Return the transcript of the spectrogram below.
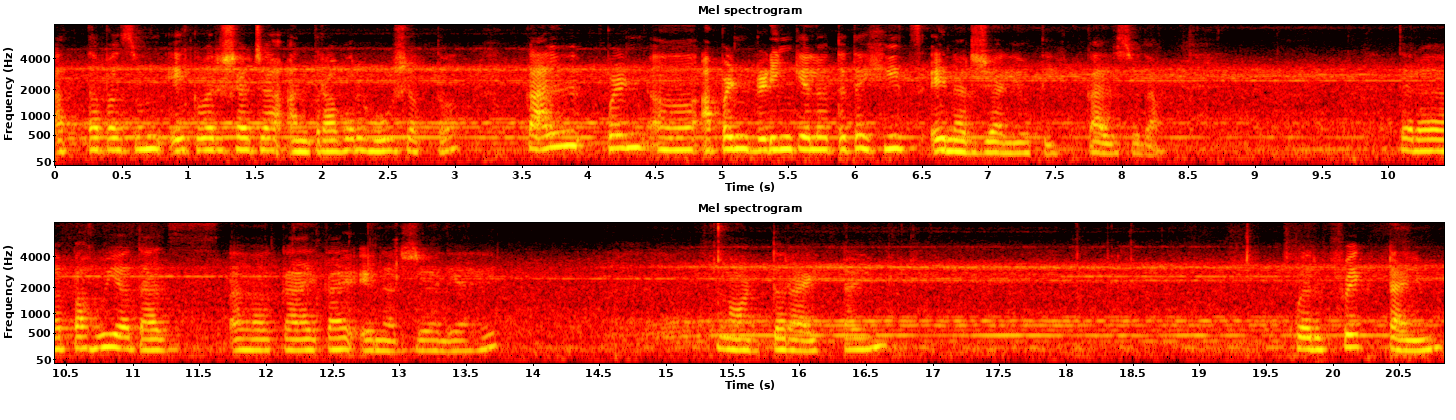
आत्तापासून एक वर्षाच्या अंतरावर होऊ शकतं. काल पण आपण रिडिंग केलं होतं तर हीच एनर्जी आली होती कालसुद्धा तर पाहूयात आज काय काय एनर्जी आली आहे. Not the right time. Perfect time.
